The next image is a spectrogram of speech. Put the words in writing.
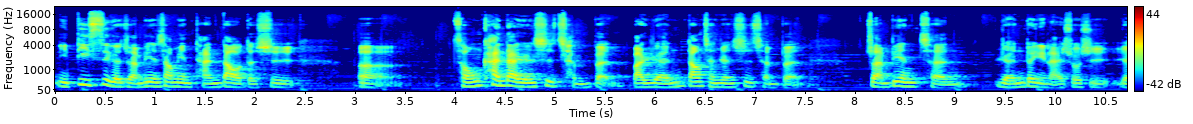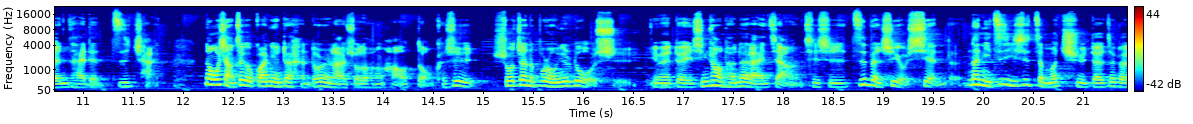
你第四个转变上面谈到的是，呃，从看待人事成本，把人当成人事成本，转变成人对你来说是人才的资产。那我想这个观念对很多人来说都很好懂，可是说真的不容易落实，因为对新创团队来讲，其实资本是有限的。那你自己是怎么取得这个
